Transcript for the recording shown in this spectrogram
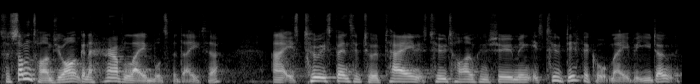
So sometimes you aren't going to have labels for data, uh, it's too expensive to obtain, it's too time consuming, it's too difficult maybe. You don't,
